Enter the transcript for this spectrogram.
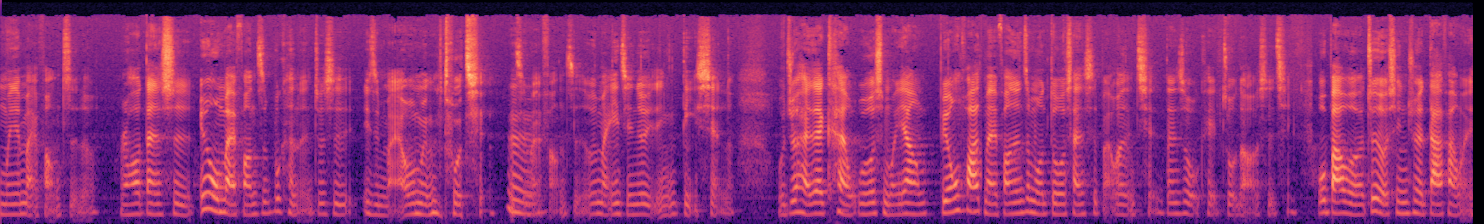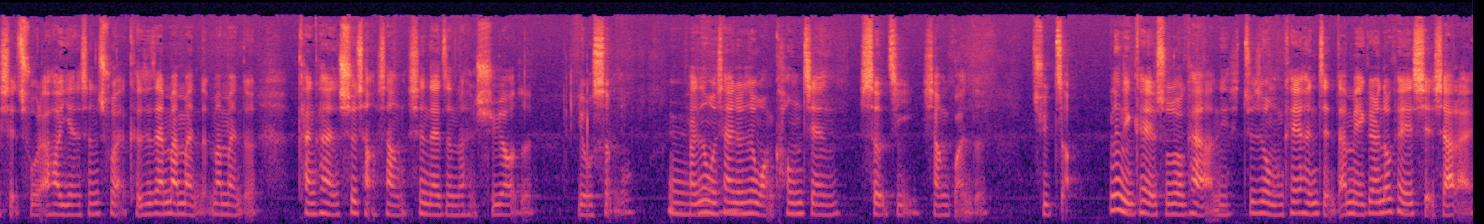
我们也买房子了。然后，但是因为我买房子不可能就是一直买啊，我没那么多钱一直买房子，我买一间就已经底线了。我就还在看我有什么样不用花买房子这么多三四百万的钱，但是我可以做到的事情。我把我最有兴趣的大范围写出来，然后延伸出来，可是再慢慢的、慢慢的看看市场上现在真的很需要的有什么。嗯，反正我现在就是往空间设计相关的去找。那你可以说说看啊，你就是我们可以很简单，每个人都可以写下来。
